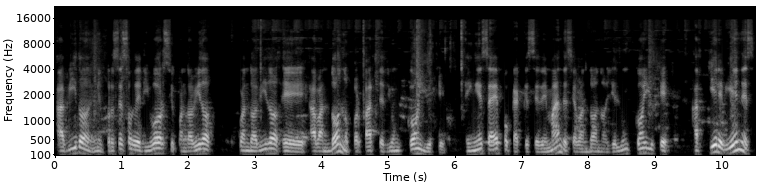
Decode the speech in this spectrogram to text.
ha habido en el proceso de divorcio, cuando ha habido, cuando ha habido eh, abandono por parte de un cónyuge, en esa época que se demanda ese abandono y el un cónyuge adquiere bienes,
